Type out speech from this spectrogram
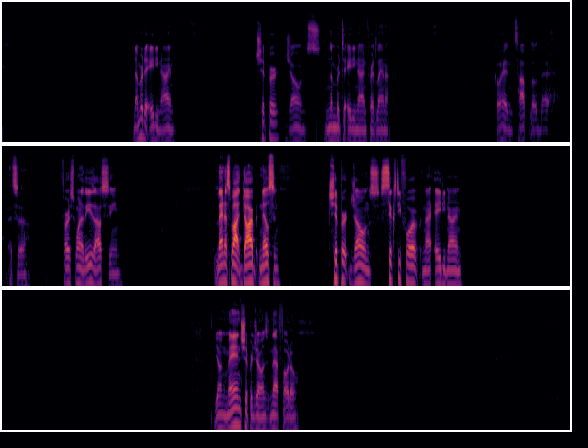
number to 89. Chipper Jones, number to 89 for Atlanta. Go ahead and top load that. That's a first one of these I've seen. Atlanta spot Darb Nelson. Chipper Jones, 64 of 89. Young man Chipper Jones in that photo.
